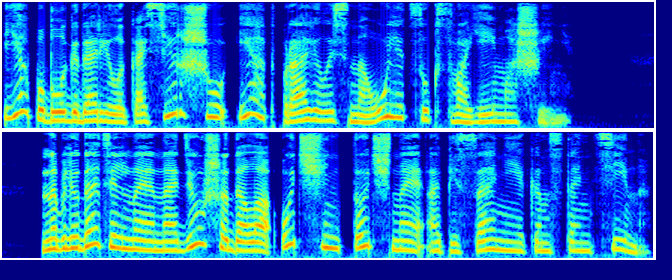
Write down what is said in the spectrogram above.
Я поблагодарила кассиршу и отправилась на улицу к своей машине. Наблюдательная Надюша дала очень точное описание Константина,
